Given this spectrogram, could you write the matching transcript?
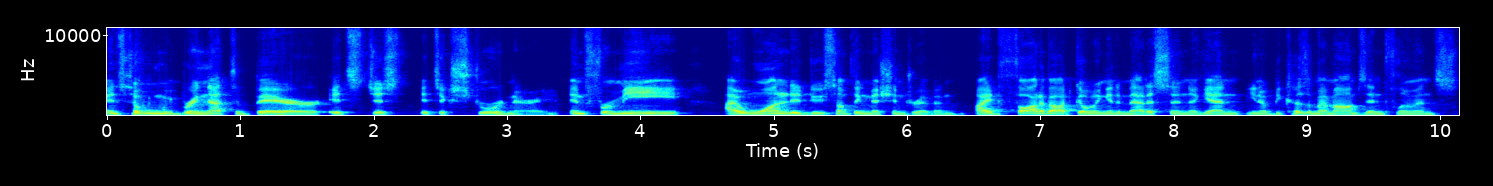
And so when we bring that to bear, it's just, it's extraordinary. And for me, I wanted to do something mission driven. I'd thought about going into medicine again, you know, because of my mom's influence.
